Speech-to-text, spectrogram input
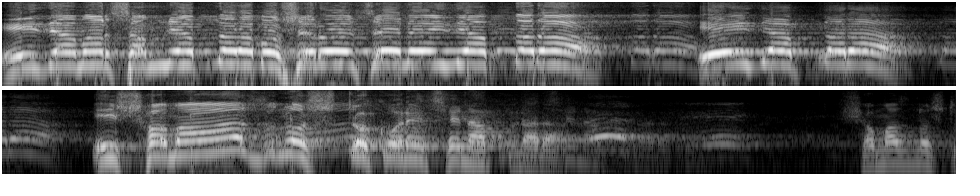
এই যে আমার সামনে আপনারা বসে রয়েছেন, এই যে আপনারা, এই যে আপনারা, এই সমাজ নষ্ট করেছেন আপনারা। সমাজ নষ্ট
